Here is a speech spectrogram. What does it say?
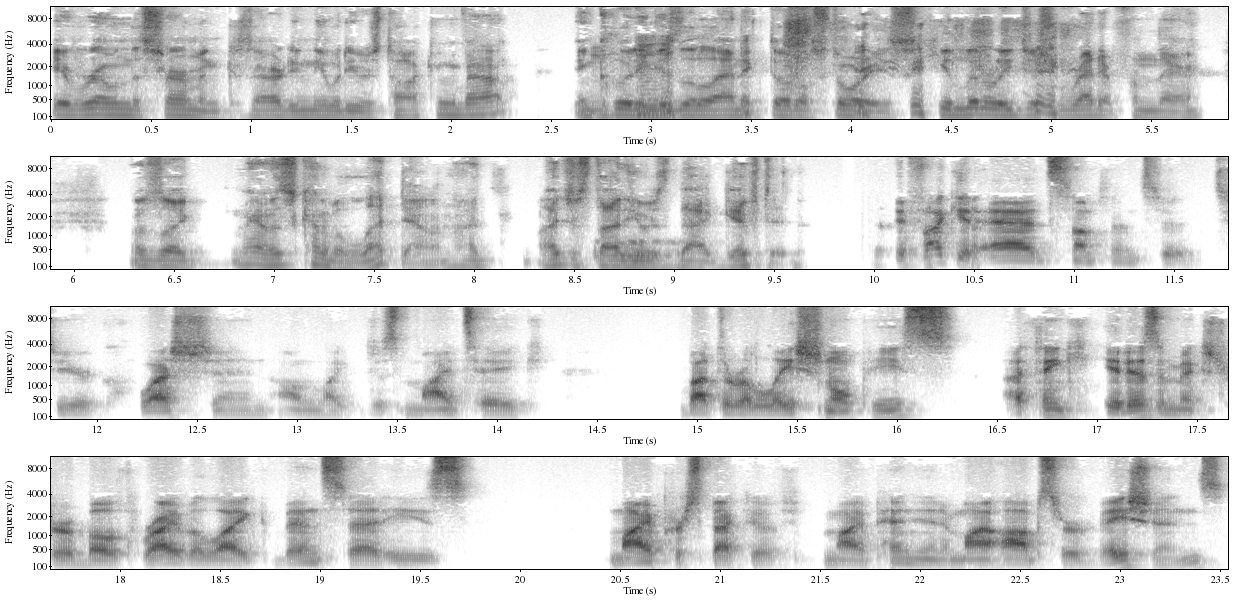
it ruined the sermon because I already knew what he was talking about, including his mm-hmm. little anecdotal stories. He literally just read it from there. I was like, man, this is kind of a letdown. I I just thought Ooh. he was that gifted. If I could add something to to your question on like just my take about the relational piece, I think it is a mixture of both, right? But like Ben said, he's my perspective, my opinion, and my observations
